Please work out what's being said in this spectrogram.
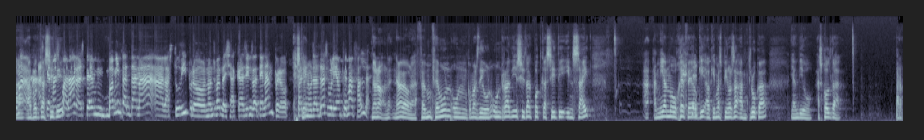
Home, a Podcast estem City. esperant, estem... vam intentar anar a l'estudi, però no ens van deixar, quasi ens atenen, però És perquè que- nosaltres volíem fer Mafalda. No, no, anem a veure, fem, fem un, un, com es diu, un, un Ràdio Ciutat Podcast City Insight. A, a mi el meu jefe, el, Qui- el Quim Espinosa, em truca i em diu, escolta, per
